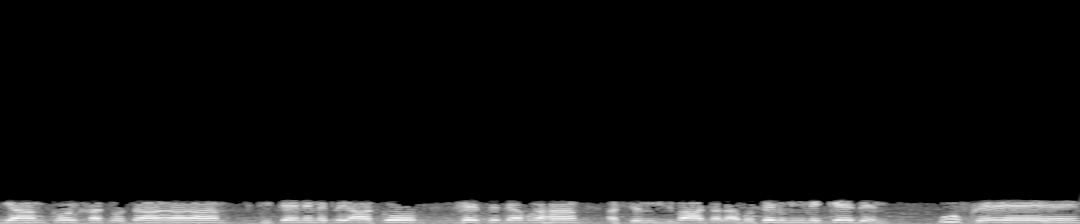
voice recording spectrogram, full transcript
ים כל חטאותם, תיתן אמת ליעקב, חסד לאברהם, אשר נשבעת על אבותינו מימי קדם. ובכן,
